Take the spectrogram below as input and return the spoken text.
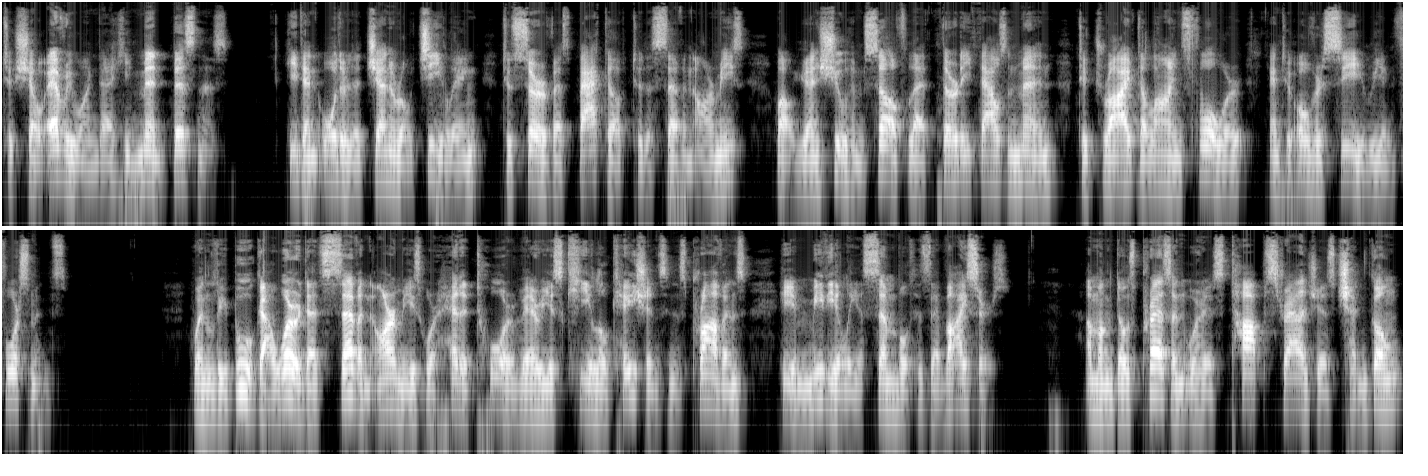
to show everyone that he meant business. He then ordered the general Ji Ling to serve as backup to the seven armies, while Yuan Shu himself led 30,000 men to drive the lines forward and to oversee reinforcements. When Lu Bu got word that seven armies were headed toward various key locations in his province, he immediately assembled his advisers. Among those present were his top strategist Chen Gong,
